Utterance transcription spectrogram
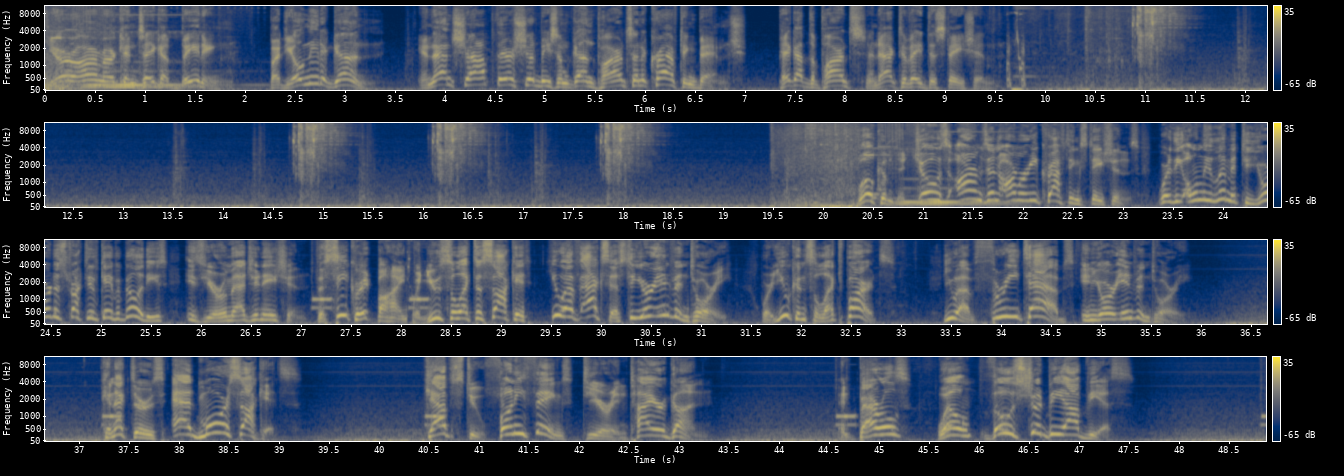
Your armor can take a beating, but you'll need a gun. In that shop, there should be some gun parts and a crafting bench. Pick up the parts and activate the station. Welcome to Joe's Arms and Armory Crafting Stations, where the only limit to your destructive capabilities is your imagination. The secret behind when you select a socket, you have access to your inventory, where you can select parts. You have three tabs in your inventory. Connectors add more sockets. Caps do funny things to your entire gun. And barrels? Well, those should be obvious.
